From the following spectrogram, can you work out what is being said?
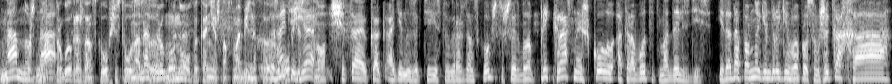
Нам нужна... У нас другое гражданское общество, у нас, у нас другое... много, конечно, автомобильных э, Знаете, обществ, я но... считаю, как один из активистов гражданского общества, что это была прекрасная школа отработать модель здесь. И тогда по многим другим вопросам ЖКХ,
